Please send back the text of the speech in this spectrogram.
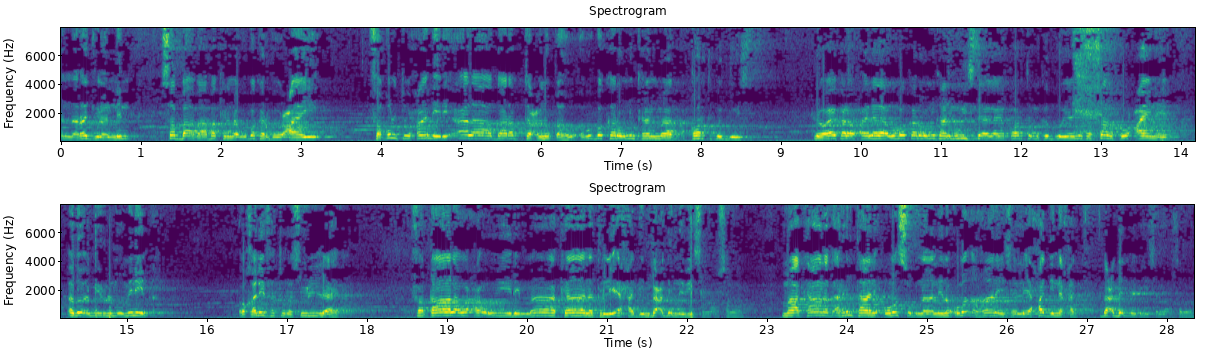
ana rajulan nin saba abaa bakrin abubakar buu caayey faqultu waxaan idhi alaa darabta cunuqahu? Abuubakarow ninkan maad qoorta ka goysa riwaayo kale waxay leedahay abuubakarow ninkan muu istaagayo qoorta ma ka gooya? Ninka saan kuu caynayo adoo amiiruulmu'miniin ah oo khaliifatu rasuulillaahi ah. Faqaala waxa uu yidhi maa kaanat liaxadin bacda اnebiy sal l slam maa kaanad arrintaani uma sugnaanino uma ahaanayso liaxadin axad bacda اnebiy sal l slam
